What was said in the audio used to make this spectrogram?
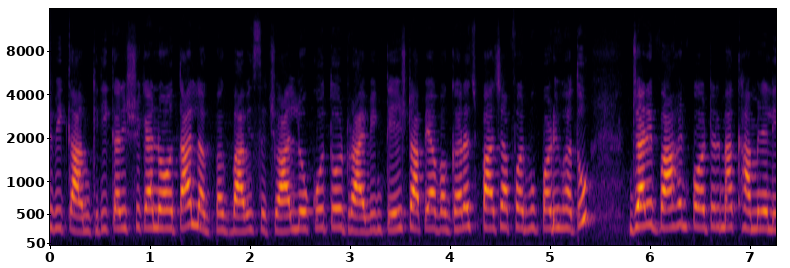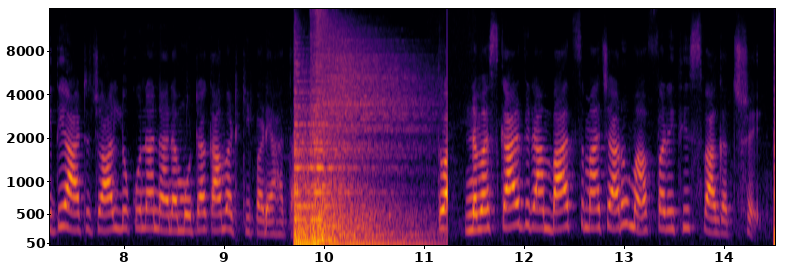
જેવી કામગીરી કરી શક્યા નહોતા. લગભગ બાવીસ હજાર લોકો તો ડ્રાઇવિંગ ટેસ્ટ આપ્યા વગર જ પાછા ફરવું પડ્યું હતું, જ્યારે વાહન પોર્ટલમાં ખામીને લીધે આઠ હજાર લોકોના નાના મોટા કામ અટકી પડ્યા હતા. તો નમસ્કાર, વિરામ બાદ સમાચારોમાં ફરીથી સ્વાગત છે.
